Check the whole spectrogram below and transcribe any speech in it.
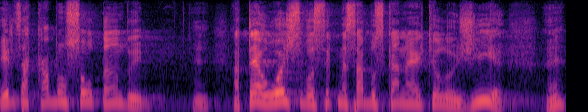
eles acabam soltando ele. Né? Até hoje, se você começar a buscar na arqueologia, né?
